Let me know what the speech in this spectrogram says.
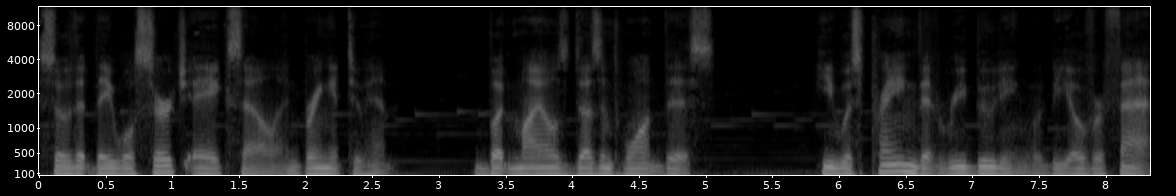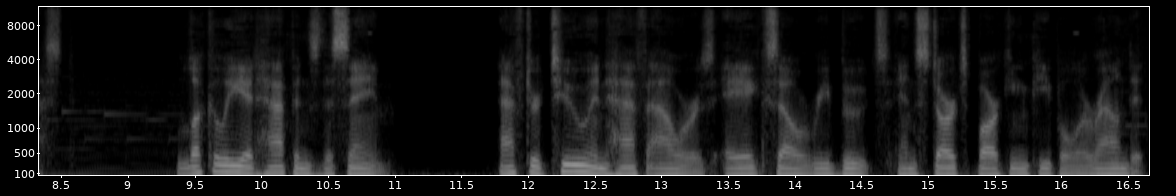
So that they will search AXL and bring it to him. But Miles doesn't want this. He was praying that rebooting would be over fast. Luckily it happens the same. After two and a half hours AXL reboots and starts barking people around it.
